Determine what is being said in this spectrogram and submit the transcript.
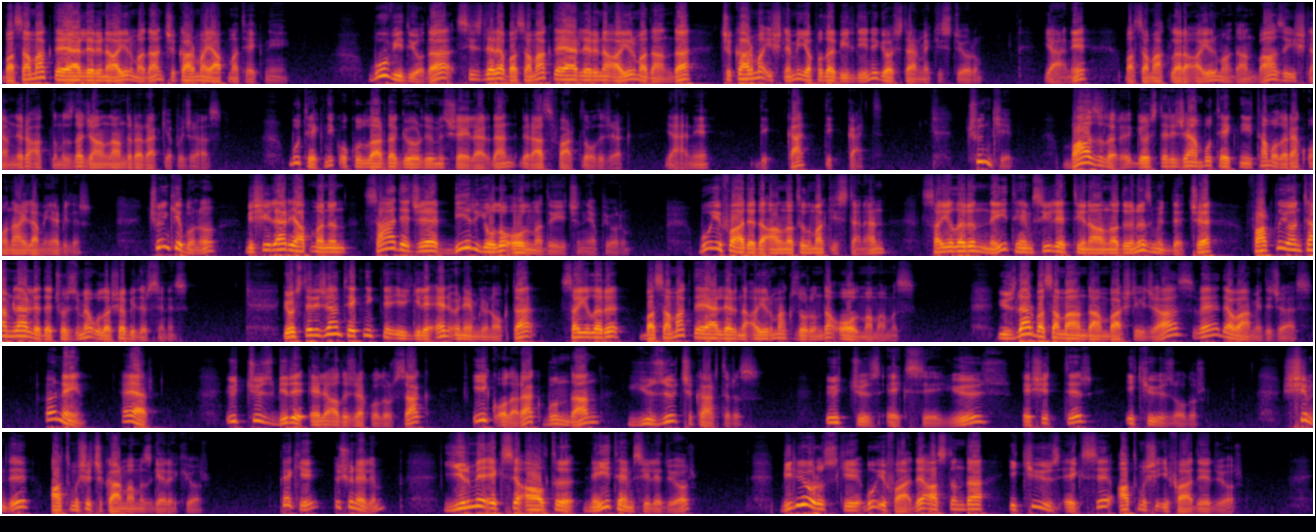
basamak değerlerini ayırmadan çıkarma yapma tekniği. Bu videoda sizlere basamak değerlerini ayırmadan da çıkarma işlemi yapılabildiğini göstermek istiyorum. Yani, basamaklara ayırmadan bazı işlemleri aklımızda canlandırarak yapacağız. Bu teknik okullarda gördüğümüz şeylerden biraz farklı olacak. Yani, dikkat dikkat. Çünkü bazıları göstereceğim bu tekniği tam olarak onaylamayabilir. Çünkü bunu bir şeyler yapmanın sadece bir yolu olmadığı için yapıyorum. Bu ifadede anlatılmak istenen, sayıların neyi temsil ettiğini anladığınız müddetçe, farklı yöntemlerle de çözüme ulaşabilirsiniz. Göstereceğim teknikle ilgili en önemli nokta, sayıları basamak değerlerine ayırmak zorunda olmamamız. Yüzler basamağından başlayacağız ve devam edeceğiz. Örneğin, eğer 301'i ele alacak olursak, ilk olarak bundan 100'ü çıkartırız. 300 eksi 100 eşittir 200 olur. Şimdi 60'ı çıkarmamız gerekiyor. Peki, düşünelim. 20 eksi 6 neyi temsil ediyor? Biliyoruz ki bu ifade aslında 200 eksi 60'ı ifade ediyor.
